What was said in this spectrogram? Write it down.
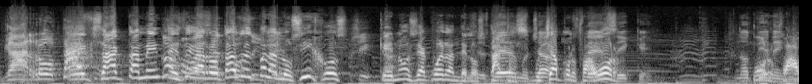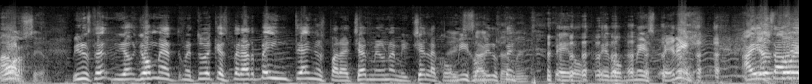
garrotazo. Exactamente, ¿Cómo este garrotazo es para los hijos Chica. que no se acuerdan de los Si ustedes, tatas. mucha- Mucha, por favor. sí que no Por tienen favor. Mauser. Mire usted, yo, yo me, me tuve que esperar 20 años para echarme una michela con mi hijo, mire usted. Pero, pero me esperé. Ahí Yo estoy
